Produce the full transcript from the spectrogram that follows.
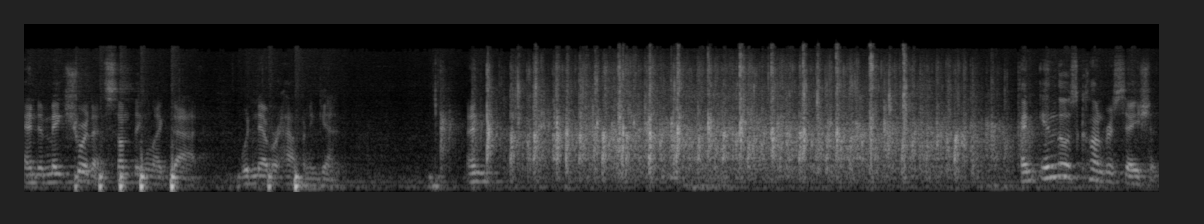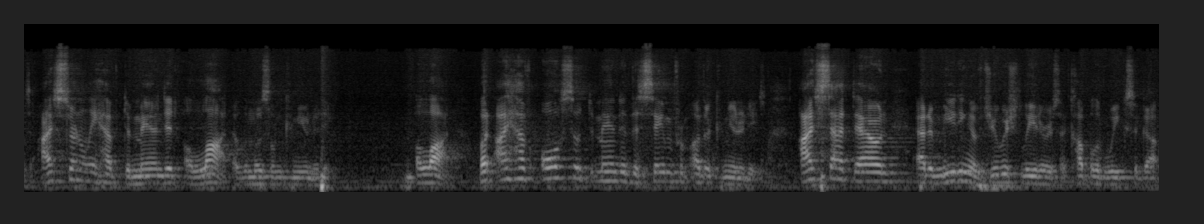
and to make sure that something like that would never happen again. And And in those conversations, I certainly have demanded a lot of the Muslim community. A lot. But I have also demanded the same from other communities. I sat down at a meeting of Jewish leaders a couple of weeks ago,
